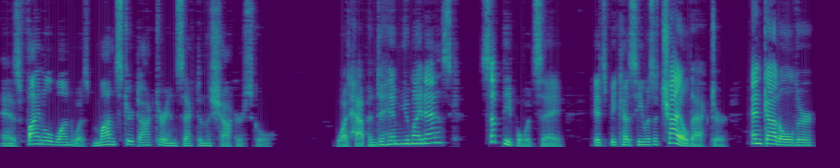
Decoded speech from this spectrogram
And his final one was Monster Dr. Insect in the Shocker School. What happened to him, you might ask? Some people would say it's because he was a child actor and got older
